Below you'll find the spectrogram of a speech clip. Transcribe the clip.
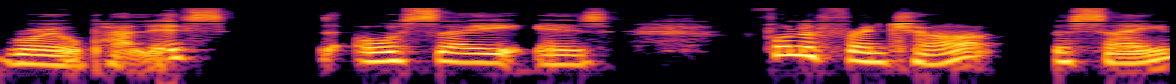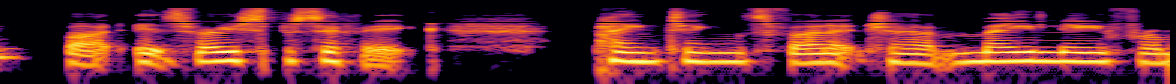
royal palace. Orsay is full of French art, the same, but it's very specific. Paintings, furniture, mainly from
